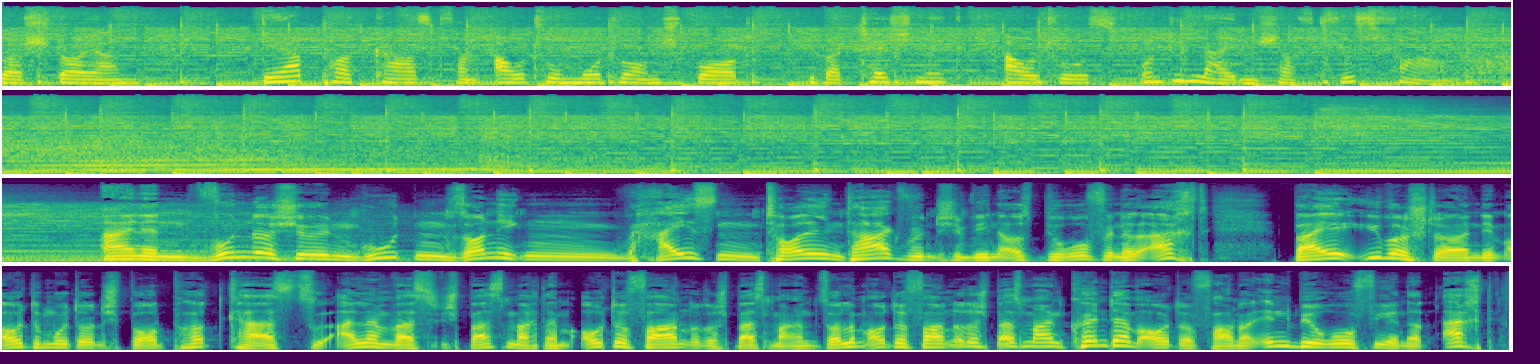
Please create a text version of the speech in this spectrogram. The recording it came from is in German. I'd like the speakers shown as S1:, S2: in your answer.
S1: Übersteuern. Der Podcast von Auto, Motor und Sport über Technik, Autos und die Leidenschaft fürs Fahren.
S2: Einen wunderschönen, guten, sonnigen, heißen, tollen Tag wünschen wir Ihnen aus Büro 408 bei Übersteuern, dem Automotor und Sport Podcast zu allem, was Spaß macht am Autofahren oder Spaß machen soll am Autofahren oder Spaß machen könnte am Autofahren. Und in Büro 408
